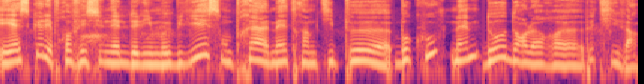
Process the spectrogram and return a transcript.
Et est-ce que les professionnels de l'immobilier sont prêts à mettre un petit peu, euh, beaucoup même, d'eau dans leur euh, petit vin.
